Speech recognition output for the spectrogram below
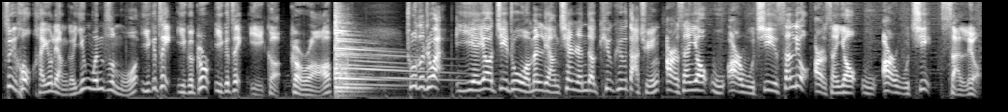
最后还有两个英文字母，一个 Z 一个勾，一个 Z 一个勾啊。除此之外，也要记住我们两千人的 QQ 大群二三幺五二五七三六二三幺五二五七三六。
